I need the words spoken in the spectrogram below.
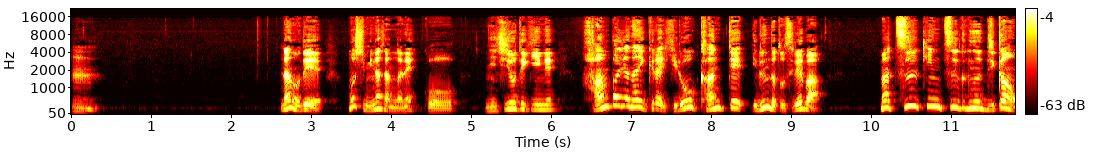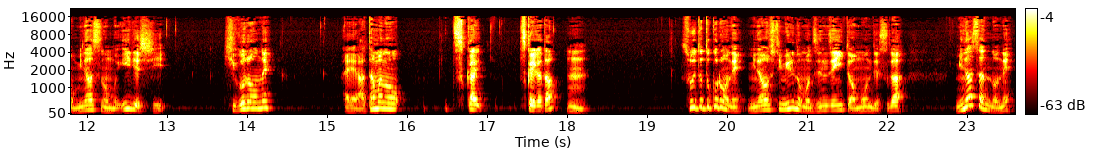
うん。なのでもし皆さんがねこう日常的にね半端じゃないくらい疲労を感じているんだとすればまあ通勤通学の時間を見直すのもいいですし日頃のね、えー頭の使い使い方？うん。そういったところをね見直してみるのも全然いいとは思うんですが皆さんのね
